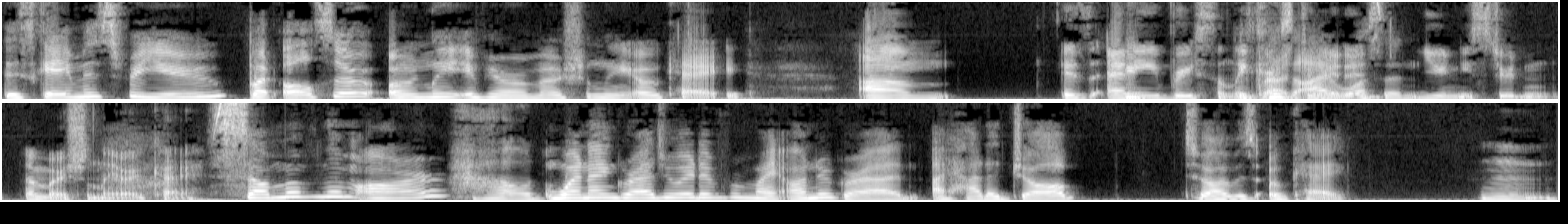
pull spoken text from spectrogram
this game is for you, but also only if you're emotionally okay. Um, Is any recently because I graduated wasn't. uni student emotionally okay? some of them are. How? When I graduated from my undergrad, I had a job, so I was okay. Hmm.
